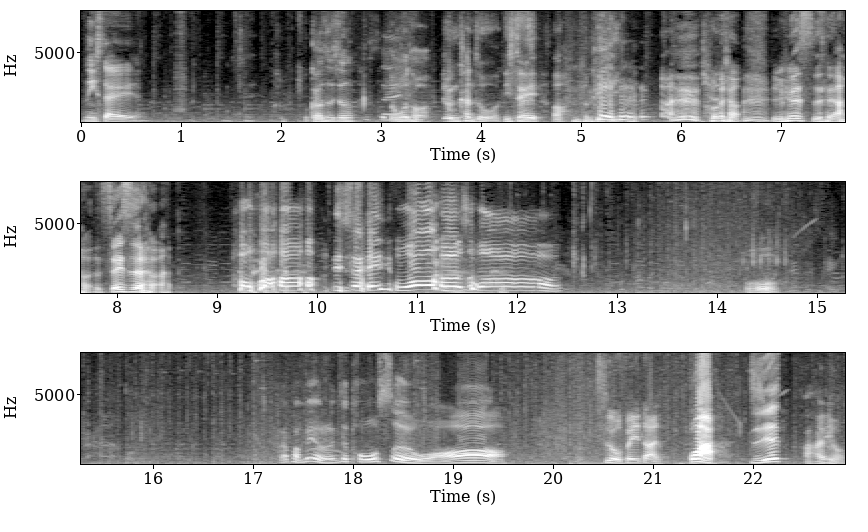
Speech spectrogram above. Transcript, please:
你谁？我刚是说转过头，有人看着我，你谁？哦。我想里面死掉了，谁死了？我，你谁？我是我。哦，那旁边有人在偷射我。是我飞弹，哇，直接哎呦，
